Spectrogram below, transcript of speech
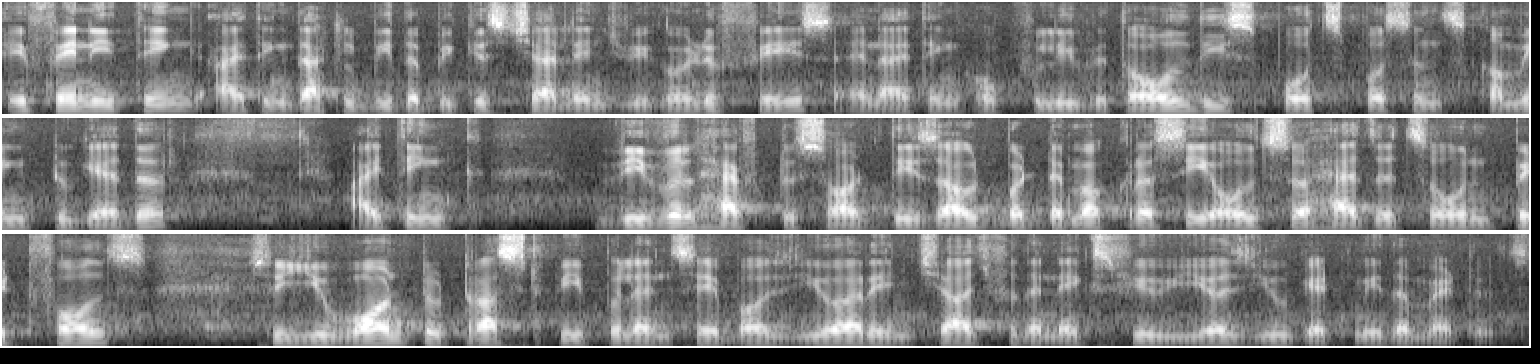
if anything, I think that will be the biggest challenge we're going to face. And I think hopefully with all these sports persons coming together, I think we will have to sort these out. But democracy also has its own pitfalls. So you want to trust people and say, boss, you are in charge for the next few years, you get me the medals.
